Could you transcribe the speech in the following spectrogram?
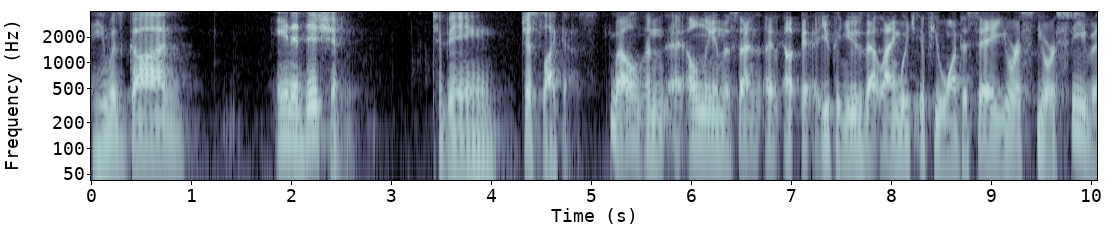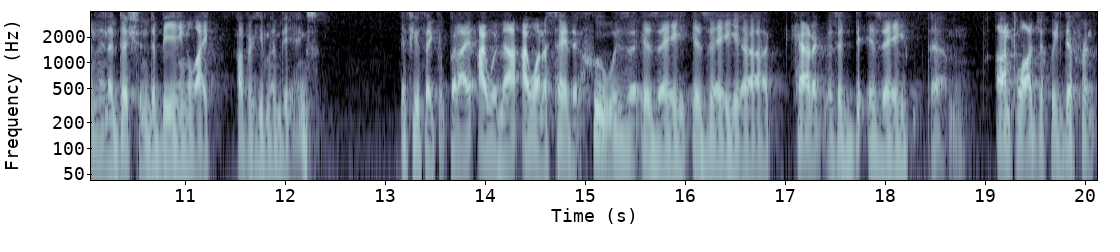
he was God in addition to being just like us. Well, and uh, only in the sense uh, uh, you can use that language if you want to say you're you're Stephen in addition to being like other human beings. If you think, but I, I would not. I want to say that who is a is a is a uh, cate- is a is a um, ontologically different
